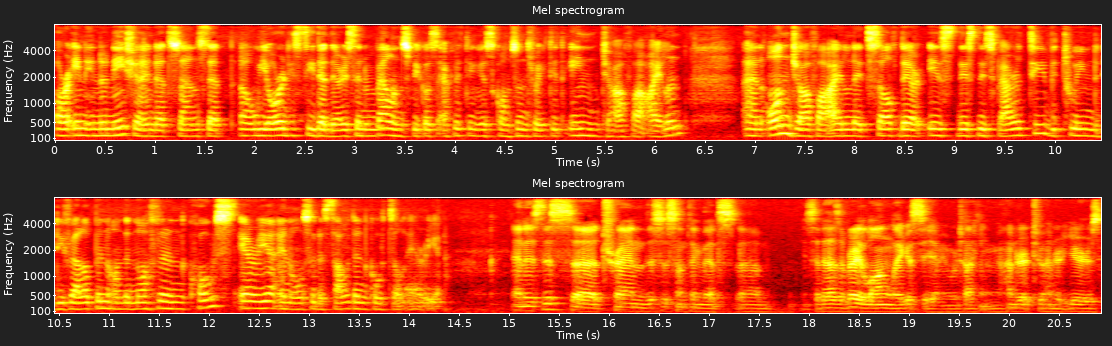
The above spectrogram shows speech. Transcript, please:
or in Indonesia, in that sense, that uh, we already see that there is an imbalance because everything is concentrated in Java Island. And on Java Island itself, there is this disparity between the development on the northern coast area and also the southern coastal area. And is this uh, trend, this is something that's, um, you said has a very long legacy. I mean, we're talking 100, 200 years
